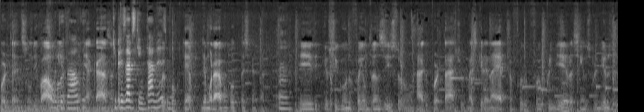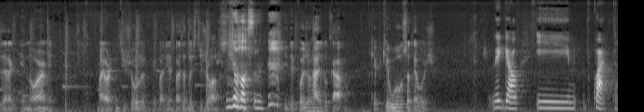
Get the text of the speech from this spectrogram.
importantes. Um de válvula, Um de válvula. na minha casa. Que precisava esquentar Foi mesmo? pouco tempo, demorava um pouco para esquentar. Ah. E, e o segundo foi um transistor, um rádio portátil, mas que ele na época foi, foi o primeiro, assim, um dos primeiros, ele era enorme, maior que um tijolo, que valia quase a dois tijolos. Nossa, E depois o rádio do carro, que, que eu ouço até hoje. legal. E quarta.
